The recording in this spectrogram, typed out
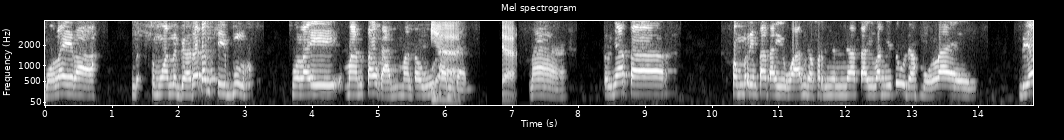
mulailah semua negara kan sibuk mulai mantau kan mantau Wuhan Iya. kan Ya. nah ternyata pemerintah Taiwan governmentnya Taiwan itu udah mulai dia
